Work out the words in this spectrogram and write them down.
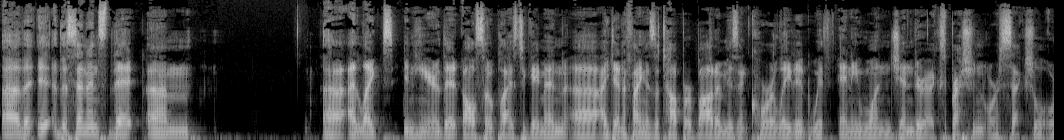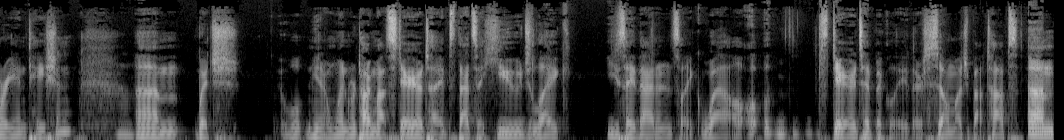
uh, the the sentence that um, uh, I liked in here that also applies to gay men: uh, identifying as a top or bottom isn't correlated with any one gender expression or sexual orientation. Um, which, well, you know, when we're talking about stereotypes, that's a huge like. You say that, and it's like, well, stereotypically, there's so much about tops. Um,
